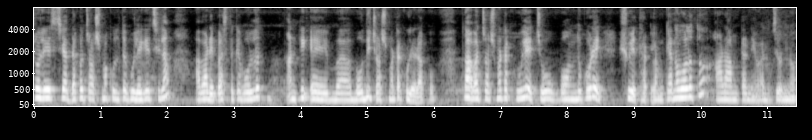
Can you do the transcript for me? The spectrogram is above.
চলে এসছি, আর দেখো চশমা খুলতে ভুলে গেছিলাম। আবার এপাশ থেকে বলল, আন্টি বৌদি চশমাটা খুলে রাখো। তো আবার চশমাটা খুলে চোখ বন্ধ করে শুয়ে থাকলাম। কেন বলো তো? আরামটা নেওয়ার জন্য।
